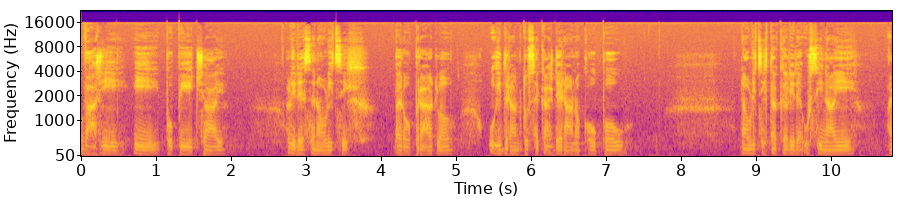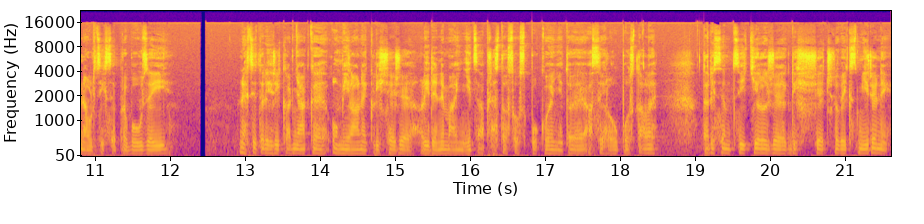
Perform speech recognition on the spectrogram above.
vaří, jí, popíjí čaj. Lidé se na ulicích berou prádlo, u hydrantu se každé ráno koupou. Na ulicích také lidé usínají a na ulicích se probouzejí. Nechci tedy říkat nějaké omílané kliše, že lidé nemají nic a přesto jsou spokojeni, to je asi hloupost, ale tady jsem cítil, že když je člověk smířený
